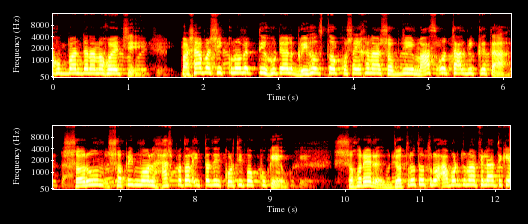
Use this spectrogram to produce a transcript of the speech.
আহ্বান জানানো হয়েছে। পাশাপাশি কোনো ব্যক্তি হোটেল, গৃহস্থ, কষাইখানা, সবজি, মাছ ও চাল বিক্রেতা, শোরুম, শপিং মল, হাসপাতাল ইত্যাদির কর্তৃপক্ষকেও শহরের যত্রতত্র আবর্জনা ফেলা থেকে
